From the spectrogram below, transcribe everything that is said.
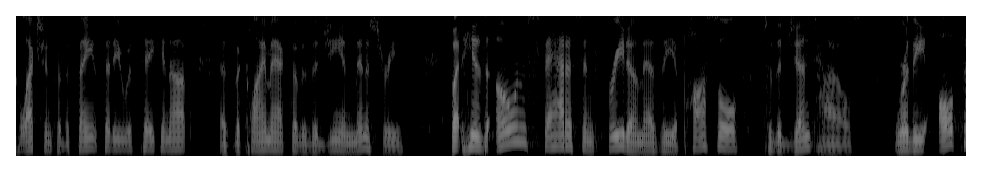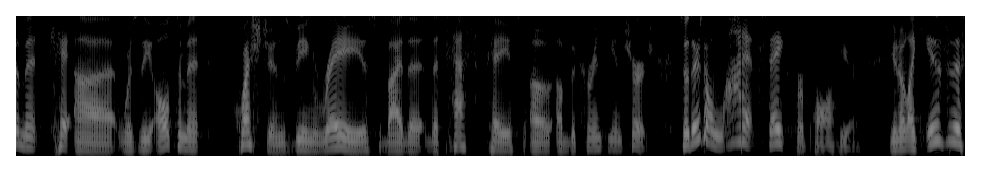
collection for the saints that he was taking up as the climax of his Aegean ministry, but his own status and freedom as the apostle to the Gentiles were the ultimate, uh, was the ultimate questions being raised by the, the test case of, of the Corinthian church. So there's a lot at stake for Paul here. You know, like, is this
